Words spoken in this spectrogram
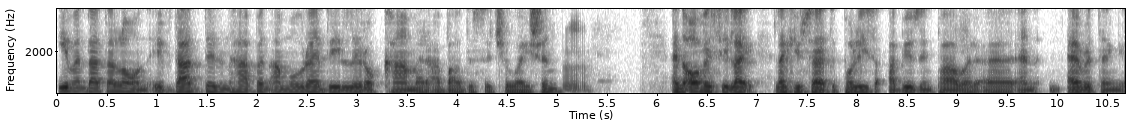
even that alone, if that didn't happen, I'm already a little calmer about the situation Hmm. and obviously like like you said the police abusing power uh, and everything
